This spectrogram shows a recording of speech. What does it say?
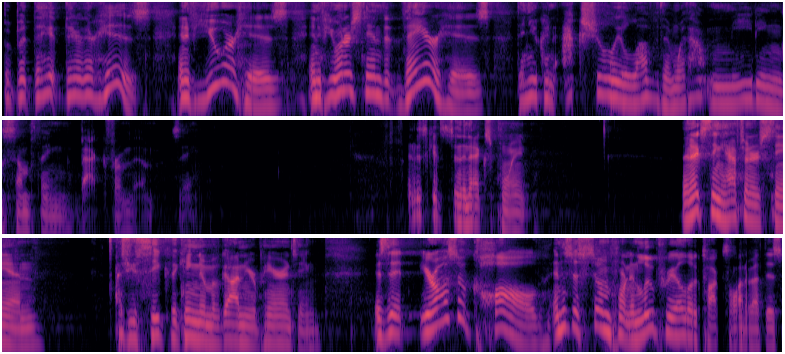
But but they they're, they're his. And if you are his and if you understand that they are his then you can actually love them without needing something back from them see? And this gets to the next point. The next thing you have to understand as you seek the kingdom of god in your parenting is that you're also called and this is so important and lou priolo talks a lot about this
